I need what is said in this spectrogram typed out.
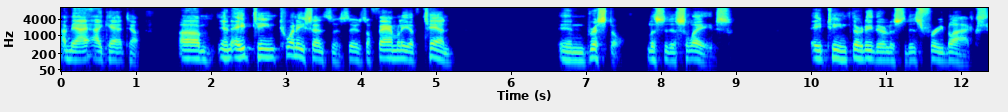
I mean, I, I can't tell. Um, in 1820 census, there's a family of 10 in Bristol listed as slaves. 1830, they're listed as free blacks.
